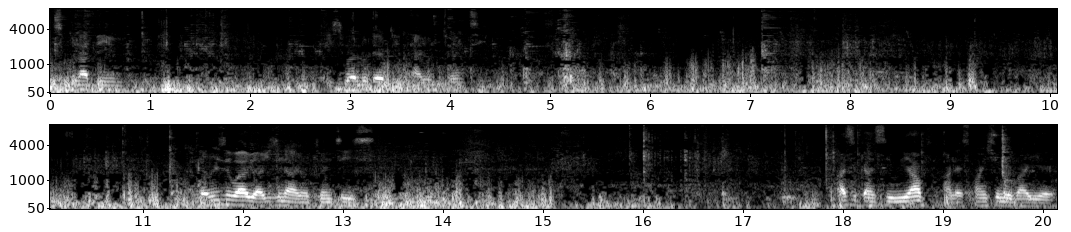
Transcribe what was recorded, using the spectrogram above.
Particular beam is well loaded with iron 20. And the reason why we are using iron 20 is as you can see we have an expansion over here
